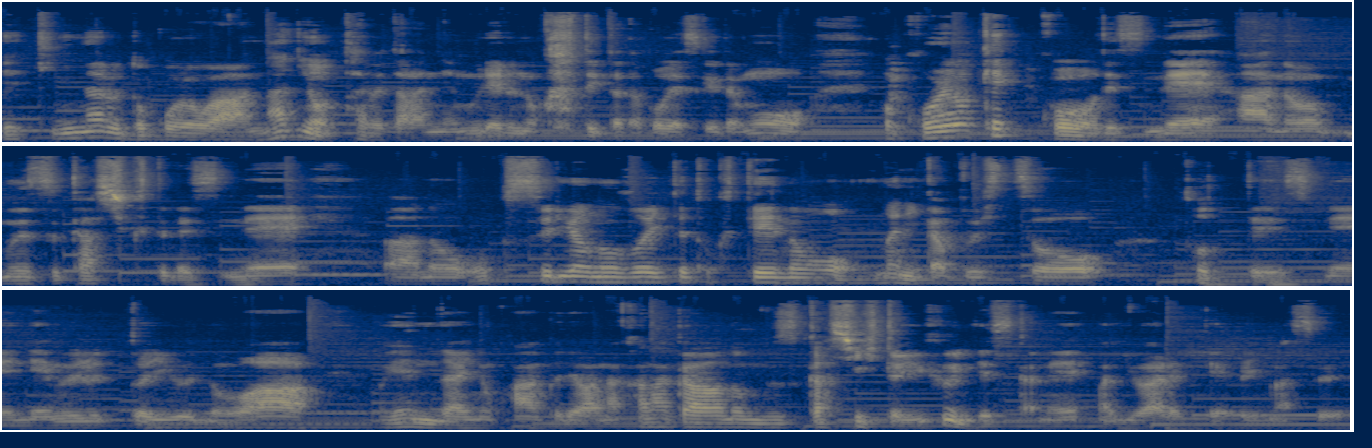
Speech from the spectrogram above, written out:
で、気になるところは何を食べたら眠れるのかといったところですけども、これは結構ですね、あの、難しくてですね、あの、お薬を除いて特定の何か物質を取ってですね、眠るというのは、現代の科学ではなかなかあの難しいというふうにですかね、まあ、言われております。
